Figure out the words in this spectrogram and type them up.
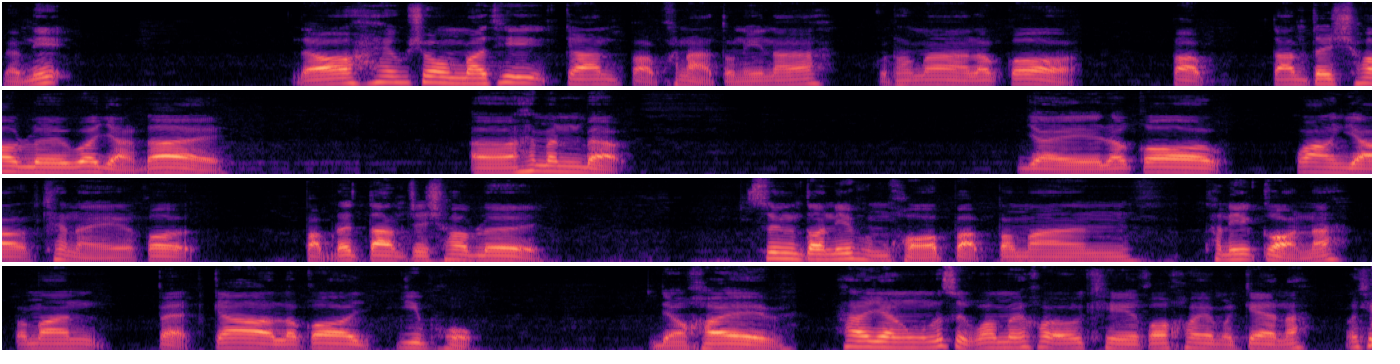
แบบนี้ แล้วให้ผู้ชมมาที่การปรับขนาดตรงนี้นะ กดเข้ามาแล้วก็ปรับตามใจชอบเลยว่าอยากได้ เอ่อให้มันแบบ ใหญ่แล้วก็กว้างยาวแค่ไหนก็ปรับได้ตามใจชอบเลย ซึ่งตอนนี้ผมขอปรับประมาณเท่านี้ก่อนนะ ประมาณ 8 9 แล้วก็ 26 เดี๋ยวค่อย ถ้ายังรู้สึกว่าไม่ค่อยโอเค ก็ค่อยมาแก้นะ โอเค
